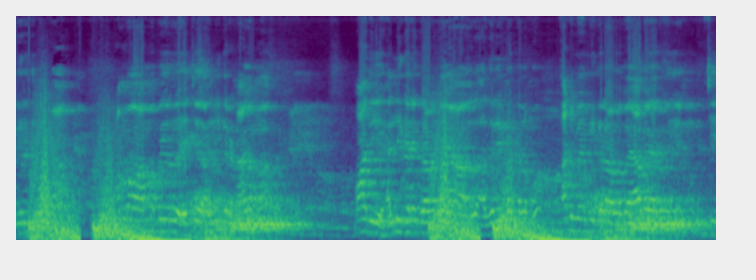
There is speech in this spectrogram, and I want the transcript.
వీరతిమ్మ అమ్మ అమ్మ పేరు హెచ్ హల్లీకర నాగమ్మ. మాది హల్లీకర గ్రామ అగలి మండలము. అని మేము ఇక్కడ ఒక యాభై అరవై ఏళ్ళ నుంచి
